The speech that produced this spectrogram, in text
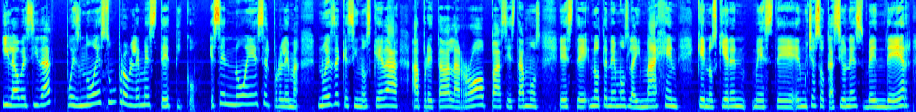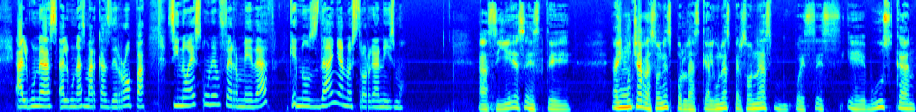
Y la obesidad, pues no es un problema estético. Ese no es el problema. No es de que si nos queda apretada la ropa, si estamos, este, no tenemos la imagen que nos quieren, este, en muchas ocasiones vender algunas, algunas marcas de ropa, sino es una enfermedad que nos daña nuestro organismo. Así es, este, hay muchas razones por las que algunas personas pues eh, buscan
